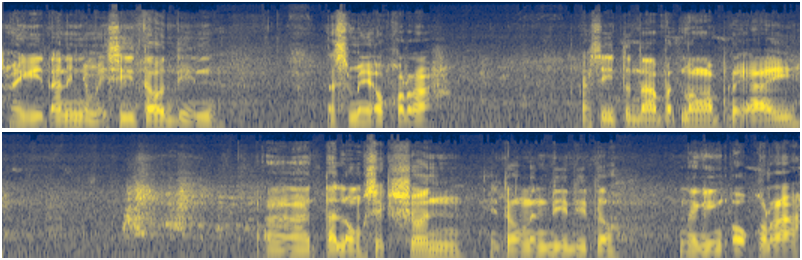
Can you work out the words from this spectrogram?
Makikita ninyo, may sitaw din. Tapos may okra. Kasi ito dapat mga pre ay ah, talong section. Itong nandito. Naging okra.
